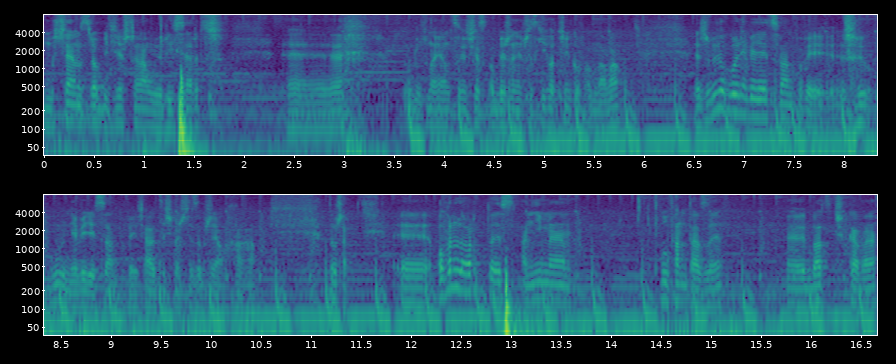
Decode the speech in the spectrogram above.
musiałem zrobić jeszcze mały research, e, równający się z obejrzeniem wszystkich odcinków od nowa, żeby ogólnie wiedzieć, co mam powiedzieć, żeby ogólnie wiedzieć, co mam powiedzieć, ale to śmiesznie zabrzmiało, haha. Dobrze, e, Overlord to jest anime typu fantazy, e, bardzo ciekawe,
